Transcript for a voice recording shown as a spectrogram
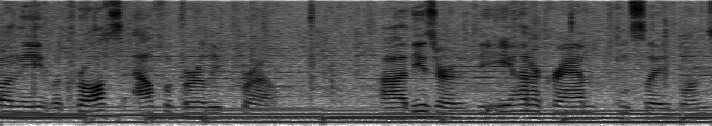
on the Lacrosse AlphaBurly Pro. Uh, these are the 800 gram insulated ones.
